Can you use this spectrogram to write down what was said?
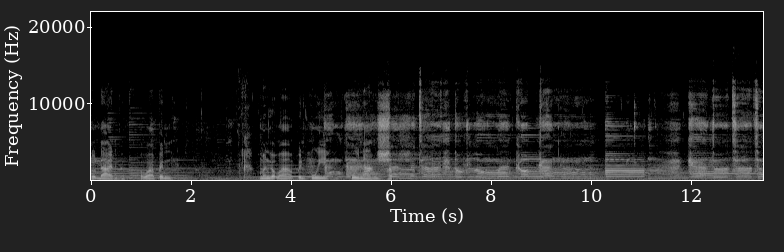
ลดได้นะครับ เพราะว่าเป็น เหมือนกับว่าเป็นปุ๋ยปุ๋ยน้ำครับฉันและเธอตกลงมาคบกันแค่ตัวเธอเท่า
